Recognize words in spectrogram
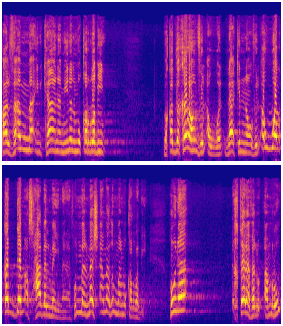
قال فأما إن كان من المقربين وقد ذكرهم في الأول لكنه في الأول قدم أصحاب الميمنة ثم المشأمة ثم المقربين. هنا اختلف الأمر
